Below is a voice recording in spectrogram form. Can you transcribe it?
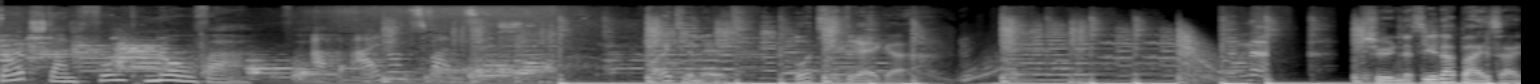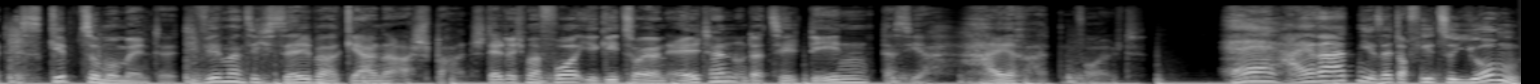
Deutschlandfunk Nova ab 21. Heute mit Utz Dräger. Schön, dass ihr dabei seid. Es gibt so Momente, die will man sich selber gerne ersparen. Stellt euch mal vor, ihr geht zu euren Eltern und erzählt denen, dass ihr heiraten wollt. Hä, heiraten? Ihr seid doch viel zu jung.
